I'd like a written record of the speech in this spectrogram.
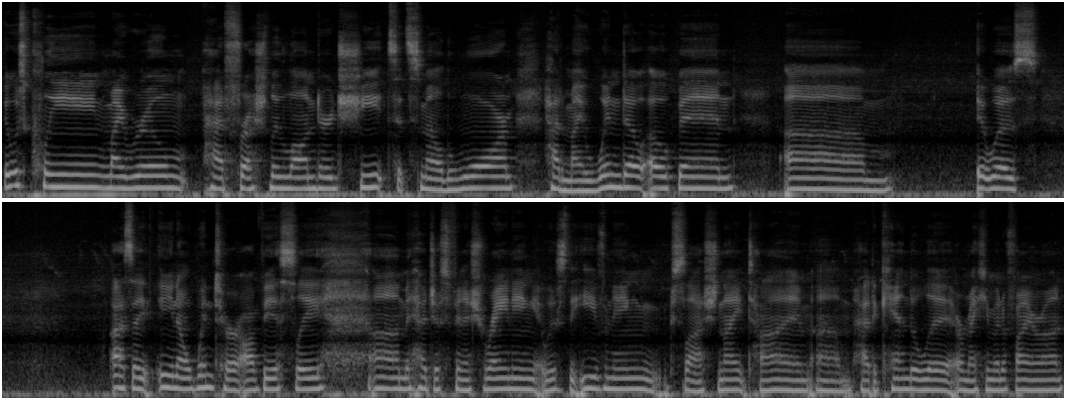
it was clean. My room had freshly laundered sheets. It smelled warm. Had my window open. Um, it was as a you know winter obviously. Um, it had just finished raining. It was the evening slash nighttime. Um, had a candle lit or my humidifier on.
